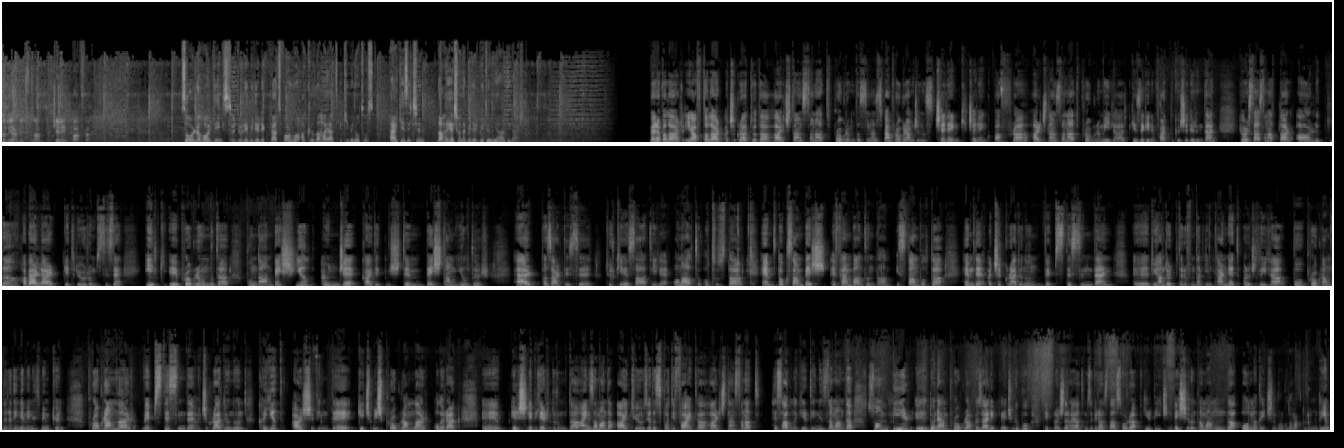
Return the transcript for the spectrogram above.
Hazırlayan ve sunan Çelenk Bafra Zorlu Holding Sürdürülebilirlik Platformu Akıllı Hayat 2030, herkes için daha yaşanabilir bir dünya diler. Merhabalar, iyi haftalar. Açık Radyo'da Hariçten Sanat programındasınız. Ben programcınız Çelenk, Çelenk Bafra. Hariçten Sanat programıyla gezegenin farklı köşelerinden görsel sanatlar ağırlıklı haberler getiriyorum size. İlk e, programımı da bundan 5 yıl önce kaydetmiştim. 5 tam yıldır her pazartesi Türkiye saatiyle 16.30'da hem 95 FM bandından İstanbul'da hem de Açık Radyo'nun web sitesinden e, dünyanın dört bir tarafından internet aracılığıyla bu programları dinlemeniz mümkün. Programlar web sitesinde Açık Radyo'nun kayıt arşivinde geçmiş programlar olarak e, erişilebilir durumda. Aynı zamanda iTunes ya da Spotify'da hariçten sanat hesabına girdiğiniz zaman da son bir e, dönem program özellikle çünkü bu teknolojiler hayatımıza biraz daha sonra girdiği için 5 yılın tamamında olmadığı için vurgulamak durumundayım.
